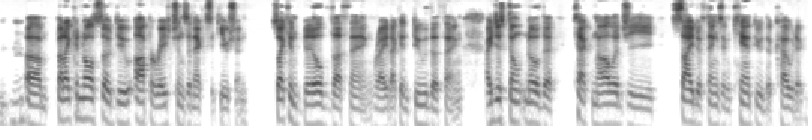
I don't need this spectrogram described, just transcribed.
Mm-hmm. Um, but I can also do operations and execution so I can build the thing, right? I can do the thing. I just don't know the technology side of things and can't do the coding.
